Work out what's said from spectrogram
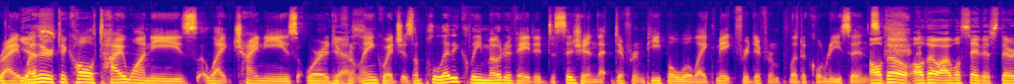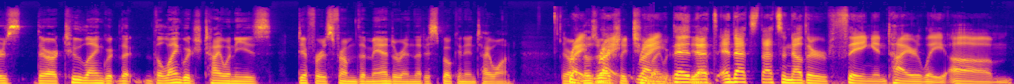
right? Yes. Whether to call Taiwanese like Chinese or a different yes. language is a politically motivated decision that different people will like make for different political reasons. Although, although I will say this, there's there are two language the language Taiwanese differs from the Mandarin that is spoken in Taiwan. There right, are, those are right, actually two right. languages. That, yeah. that's, and that's that's another thing entirely. Um,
